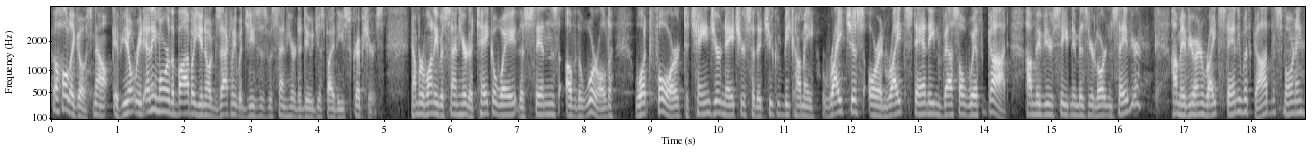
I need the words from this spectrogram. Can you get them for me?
The Holy Ghost. Now, if you don't read any more of the Bible, you know exactly what Jesus was sent here to do just by these scriptures. Number one, he was sent here to take away the sins of the world. What for? To change your nature so that you could become a righteous or in right standing vessel with God. How many of you received him as your Lord and Savior? How many of you are in right standing with God this morning?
